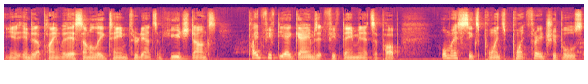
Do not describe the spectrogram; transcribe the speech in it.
yeah, ended up playing with their summer league team, threw down some huge dunks, played 58 games at 15 minutes a pop, almost six points, 0.3 triples,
